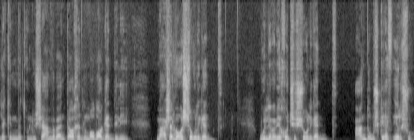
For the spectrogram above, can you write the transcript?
لكن ما تقولوش يا عم بقى انت واخد الموضوع جد ليه؟ ما عشان هو الشغل جد. واللي ما بياخدش الشغل جد عنده مشكلة في قرشه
